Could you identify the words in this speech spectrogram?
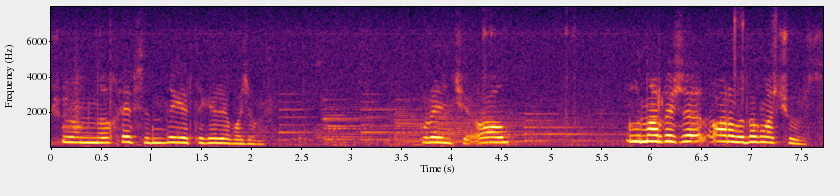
Şu anda hepsini teker teker yapacağım. Bu rençi al. Bugün arkadaşlar arabadan kaçıyoruz.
